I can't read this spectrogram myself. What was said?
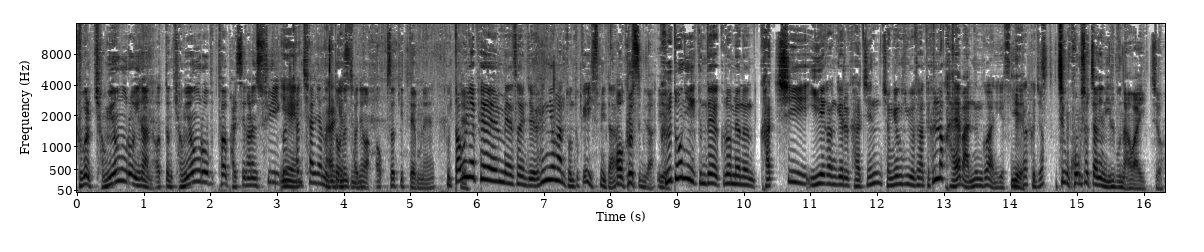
그걸 경영으로 인한 어떤 경영으로부터 발생하는 수익을 예. 편취하려는 의도는 전혀 없었기 때문에 그 WFM에서 예. 이제 횡령한 돈도 꽤 있습니다. 어, 그렇습니다. 예. 그 돈이 근데 그러면은 같이 이해관계를 가진 정경심 교수한테 흘러가야 맞는 거 아니겠습니까? 예. 그죠? 지금 공소장에는 일부 나와 있죠.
